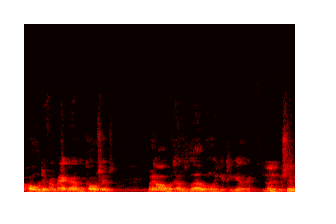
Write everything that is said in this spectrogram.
whole different backgrounds and cultures, but it all becomes love when we get together. Oh yeah. For sure.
